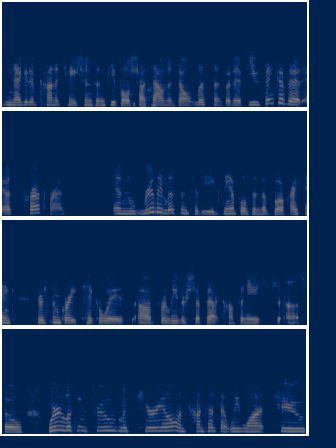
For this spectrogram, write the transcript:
negative connotations and people shut down and don't listen. But if you think of it as preference and really listen to the examples in the book i think there's some great takeaways uh, for leadership at companies. Uh, so we're looking through material and content that we want to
